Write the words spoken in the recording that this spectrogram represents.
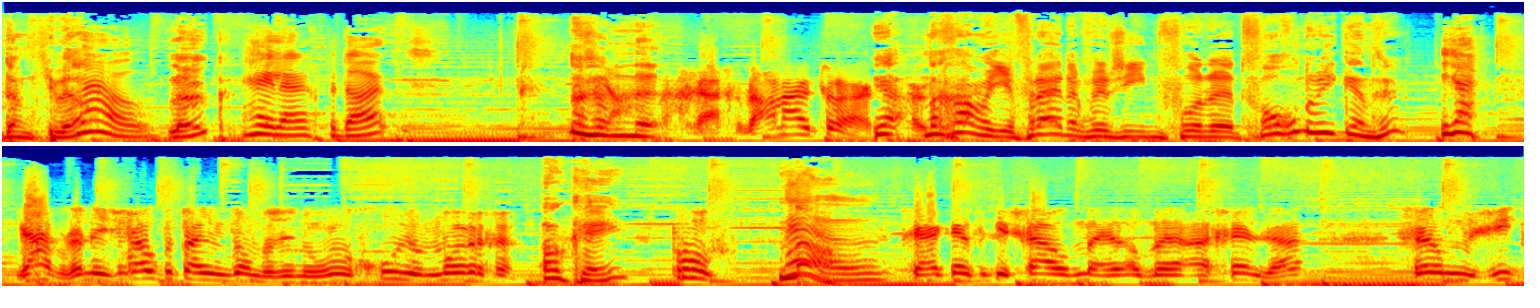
dankjewel. Nou, Leuk. heel erg bedankt. Dat is een, eh, Graag gedaan uiteraard. ja, dan gaan we je vrijdag weer zien voor het volgende weekend, hè? Ja. Ja, dan is er ook meteen iets anders te doen. Goedemorgen. Oké. Proef. Nou, Kijk even gauw op mijn, op mijn agenda. Veel muziek.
